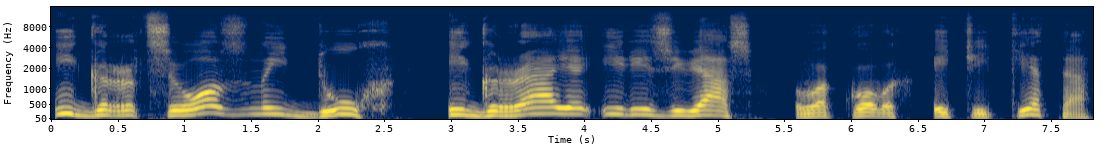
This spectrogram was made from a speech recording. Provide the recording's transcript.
и грациозный дух — играя и резвясь в оковах этикета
